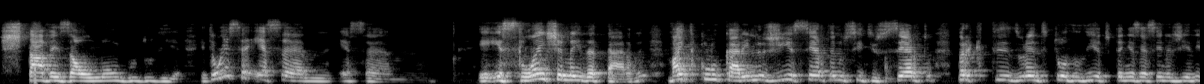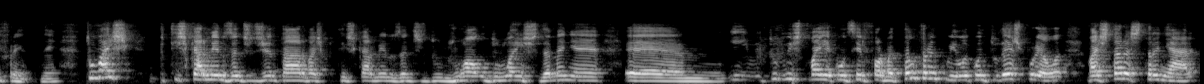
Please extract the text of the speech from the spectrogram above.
estáveis ao longo do dia. Então essa, essa, essa esse lanche a meio da tarde vai-te colocar energia certa no sítio certo para que te, durante todo o dia tu tenhas essa energia diferente. Né? Tu vais petiscar menos antes de jantar, vais petiscar menos antes do, do, do lanche da manhã, ehm, e tudo isto vai acontecer de forma tão tranquila, quando tu des por ela, vais estar a estranhar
